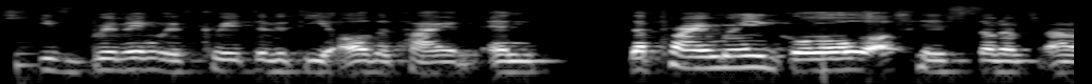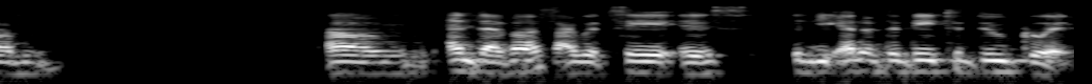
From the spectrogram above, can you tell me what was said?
he's brimming with creativity all the time and the primary goal of his sort of um, um, endeavors, I would say, is in the end of the day to do good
